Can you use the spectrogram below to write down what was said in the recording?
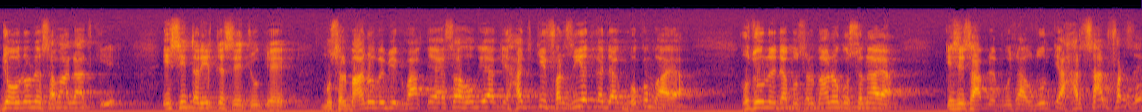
جو انہوں نے سوالات کیے۔ اسی طریقے سے چونکہ مسلمانوں میں بھی ایک واقعہ ایسا ہو گیا کہ حج کی فرضیت کا جب حکم آیا، حضور نے جب مسلمانوں کو سنایا، کسی صاحب نے پوچھا، حضور کیا ہر سال فرض ہے؟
